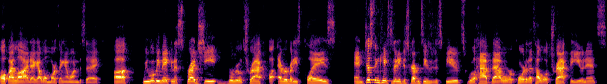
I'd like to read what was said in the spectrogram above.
Oh, I lied. I got one more thing I wanted to say. Uh we will be making a spreadsheet where we'll track everybody's plays And just in case there's any discrepancies or disputes, we'll have that. We'll record it. That's how we'll track the units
